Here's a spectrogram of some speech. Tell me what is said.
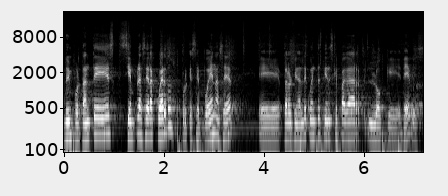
lo importante es siempre hacer acuerdos porque se pueden hacer eh, pero al final de cuentas tienes que pagar lo que debes.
